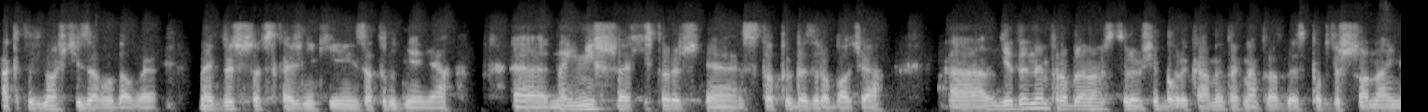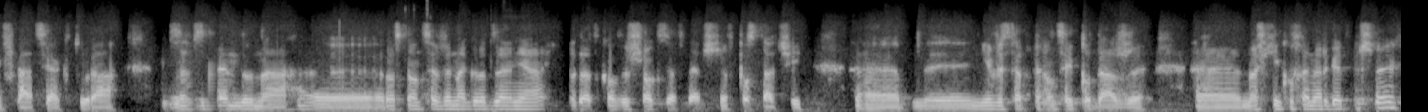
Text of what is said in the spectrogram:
aktywności zawodowej, najwyższe wskaźniki zatrudnienia, e, najniższe historycznie stopy bezrobocia. Jedynym problemem, z którym się borykamy, tak naprawdę jest podwyższona inflacja, która ze względu na e, rosnące wynagrodzenia i dodatkowy szok zewnętrzny w postaci e, e, niewystarczającej podaży nośników energetycznych,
